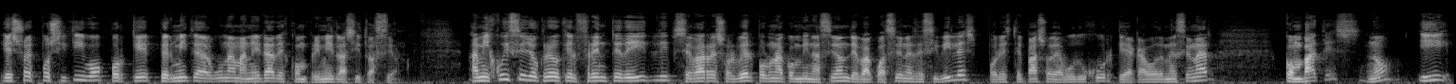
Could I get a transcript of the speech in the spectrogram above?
Eso es positivo porque permite de alguna manera descomprimir la situación. A mi juicio, yo creo que el frente de Idlib se va a resolver por una combinación de evacuaciones de civiles, por este paso de Abu Dujur que acabo de mencionar, combates ¿no? y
